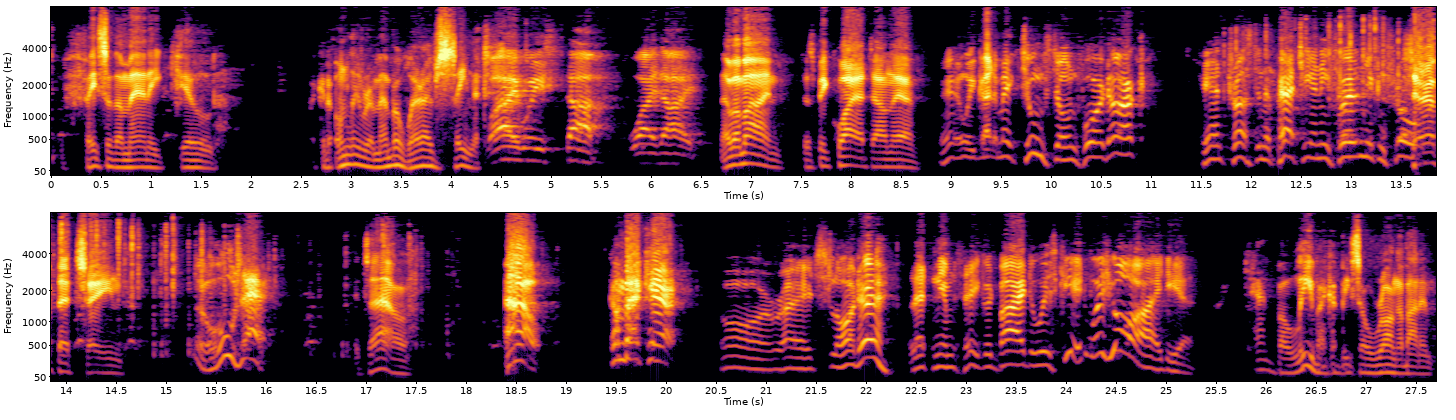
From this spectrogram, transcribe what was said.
The face of the man he killed. I could only remember where I've seen it. Why we stop? Why die? Never mind. Just be quiet down there. We got to make Tombstone before dark. Can't trust an Apache any further than you can throw. Sheriff, they're chained. Oh, who's that? It's Al. Al! Come back here! All right, Slaughter. Letting him say goodbye to his kid was your idea. I can't believe I could be so wrong about him.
